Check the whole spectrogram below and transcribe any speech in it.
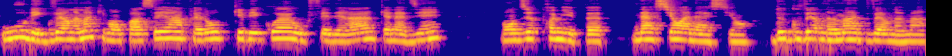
où les gouvernements qui vont passer un après l'autre, québécois ou fédéral, canadien, vont dire premier peuple, nation à nation, de gouvernement à gouvernement.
